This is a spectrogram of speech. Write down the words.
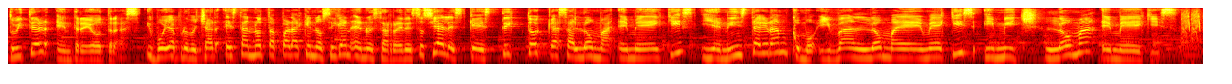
Twitter, entre otras. Y voy a aprovechar esta nota para que nos sigan en nuestras redes sociales, que es TikTok Casaloma MX y en Instagram como Iván Loma MX y Mitch Loma MX.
